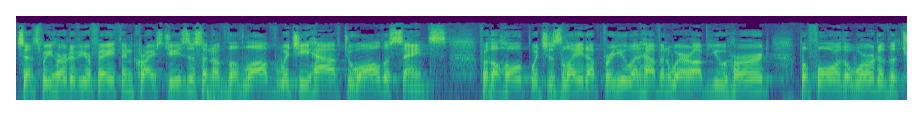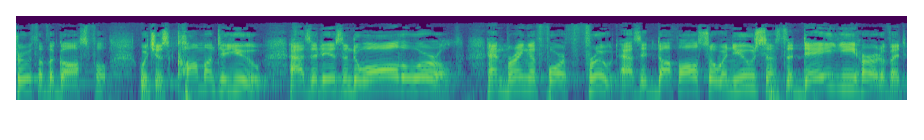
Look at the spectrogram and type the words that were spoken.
since we heard of your faith in Christ Jesus and of the love which ye have to all the saints, for the hope which is laid up for you in heaven, whereof you heard before the word of the truth of the gospel, which is come unto you, as it is into all the world, and bringeth forth fruit, as it doth also in you, since the day ye heard of it,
